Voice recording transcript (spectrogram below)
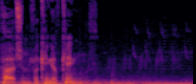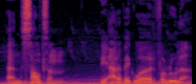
Persian for king of kings. And Sultan, the Arabic word for ruler.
